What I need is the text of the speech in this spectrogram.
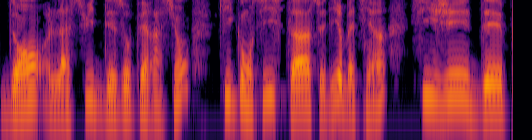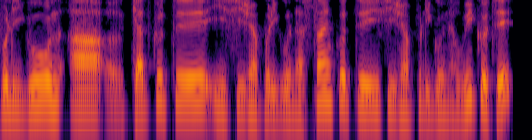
dans la suite des opérations qui consiste à se dire, bah tiens, si j'ai des polygones à 4 euh, côtés, ici j'ai un polygone à 5 côtés, ici j'ai un polygone à 8 côtés,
